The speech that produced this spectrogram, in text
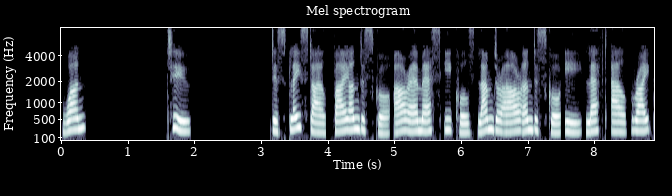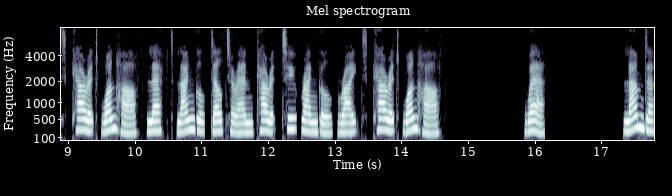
one two display style phi underscore RMS equals lambda R underscore E left al right caret one half left Langle delta N caret two Rangle right caret one half where lambda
